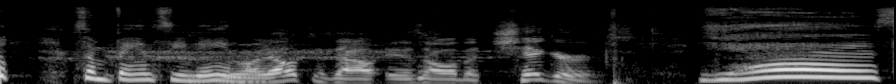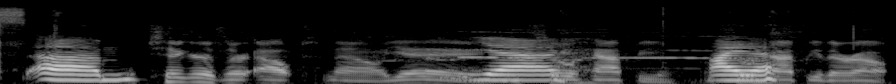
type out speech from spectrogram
some fancy You name. know what else is out is all the chiggers. Yes. Um, The chiggers are out now. Yay. Yeah. I'm so happy. I'm I, so uh, happy they're out.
